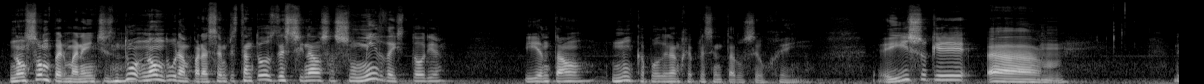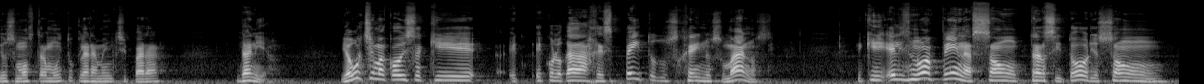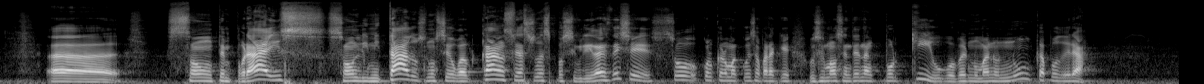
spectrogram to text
não são permanentes, não, duram para sempre, estão todos destinados a sumir da história e então nunca poderão representar o seu reino. É isso que ah, Deus mostra muito claramente para Daniel. E a última coisa que é, é colocada a respeito dos reinos humanos é que eles não apenas são transitórios, são, uh, são temporais, são limitados no seu alcance, as suas possibilidades. Deixe só colocar uma coisa para que os irmãos entendam por que o governo humano nunca poderá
